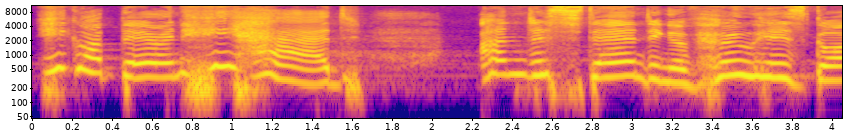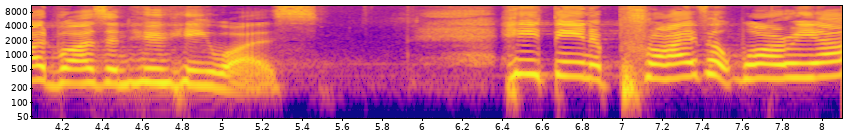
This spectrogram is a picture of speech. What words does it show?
he got there and he had understanding of who his God was and who he was. He'd been a private warrior.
